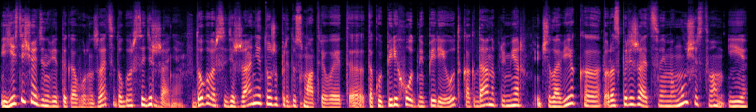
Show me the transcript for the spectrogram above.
И есть еще один вид договора, называется договор содержания. Договор содержания тоже предусматривает э, такой переходный период, когда, например, человек э, распоряжается своим имуществом и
